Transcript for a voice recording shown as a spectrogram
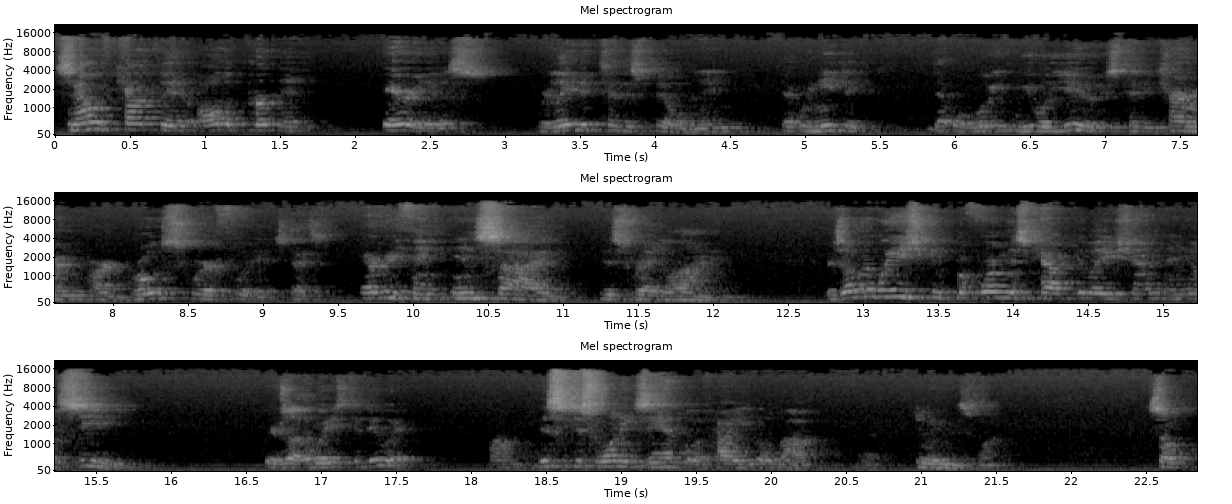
So now we've calculated all the pertinent areas related to this building that we need to that we, we will use to determine our gross square footage. That's everything inside this red line. There's other ways you can perform this calculation, and you'll see there's other ways to do it. Um, this is just one example of how you go about uh, doing this one. So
